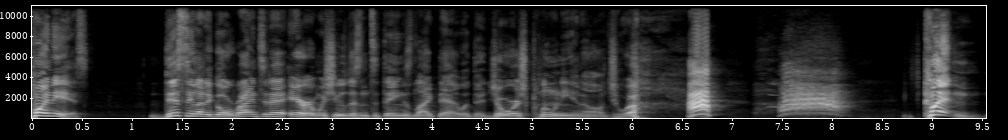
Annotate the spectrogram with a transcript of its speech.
Point is, this seemed like to go right into that era when she was listening to things like that with the George Clooney and all. Clinton.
